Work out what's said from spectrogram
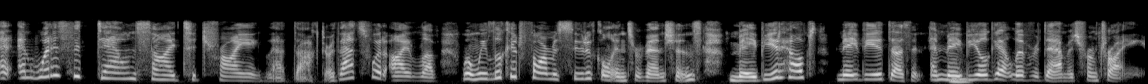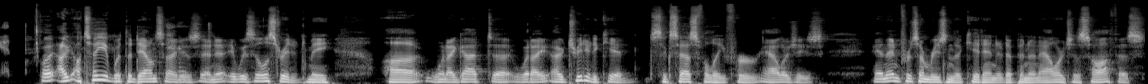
And, and, what is the downside to trying that, doctor? That's what I love. When we look at pharmaceutical interventions, maybe it helps, maybe it doesn't, and maybe mm. you'll get liver damage from trying it. Well, I, will tell you what the downside is, and it, was illustrated to me uh, when I got uh, when I, I, treated a kid successfully for allergies, and then for some reason the kid ended up in an allergist's office,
